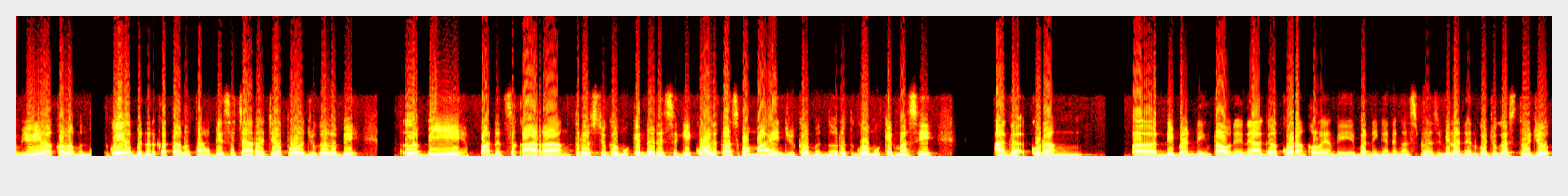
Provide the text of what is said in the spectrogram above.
MU ya kalau menurut gue ya bener kata lu tadi secara jadwal juga lebih lebih padat sekarang terus juga mungkin dari segi kualitas pemain juga menurut gue mungkin masih agak kurang eh, dibanding tahun ini agak kurang kalau yang dibandingkan dengan 99 dan gue juga setuju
